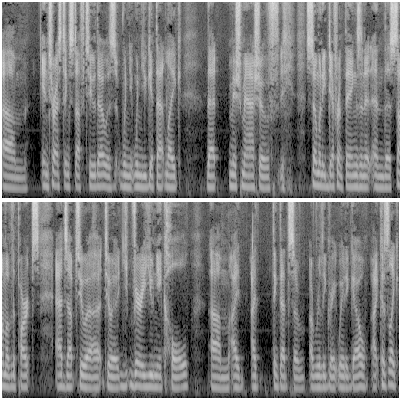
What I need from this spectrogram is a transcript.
um, interesting stuff too? Though, is when you when you get that like that mishmash of so many different things, and it and the sum of the parts adds up to a to a very unique whole. Um, I I think that's a, a really great way to go because like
